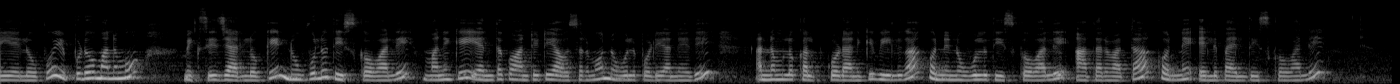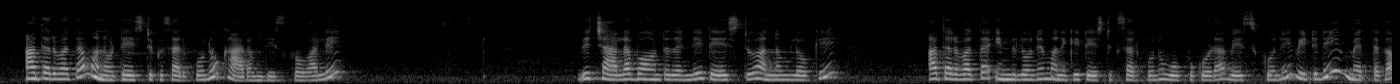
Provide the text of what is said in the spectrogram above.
అయ్యేలోపు ఇప్పుడు మనము మిక్సీ జార్లోకి నువ్వులు తీసుకోవాలి. మనకి ఎంత క్వాంటిటీ అవసరమో నువ్వుల పొడి అనేది అన్నంలో కలుపుకోవడానికి వీలుగా కొన్ని నువ్వులు తీసుకోవాలి. ఆ తర్వాత కొన్ని ఎల్లిపాయలు తీసుకోవాలి. ఆ తర్వాత మనం టేస్ట్కు సరిపోను కారం తీసుకోవాలి. ఇది చాలా బాగుంటుందండి టేస్ట్ అన్నంలోకి. ఆ తర్వాత ఇందులోనే మనకి టేస్ట్కి సరిపోను ఉప్పు కూడా వేసుకొని వీటిని మెత్తగా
